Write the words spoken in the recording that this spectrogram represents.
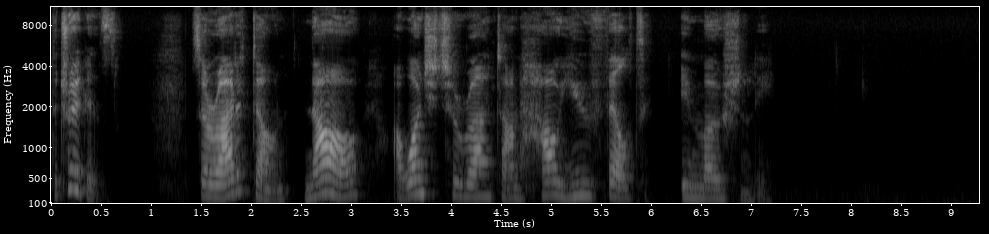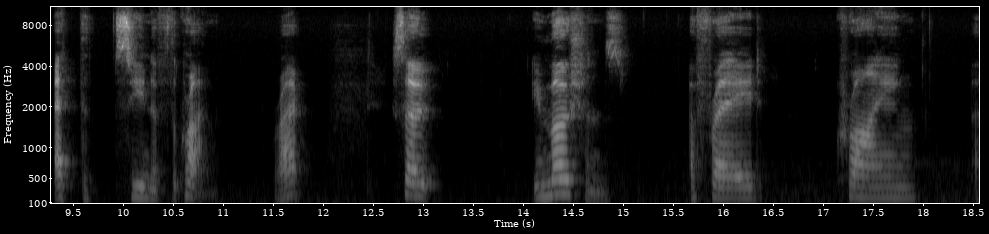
the triggers. So write it down. Now I want you to write down how you felt emotionally at the scene of the crime, right? So emotions, afraid, crying, uh,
